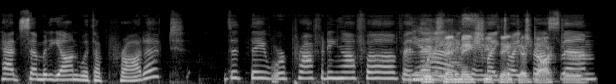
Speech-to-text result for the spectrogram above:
had somebody on with a product that they were profiting off of, and Yeah. Which it then became makes you like, think do I a trust doctor. them?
